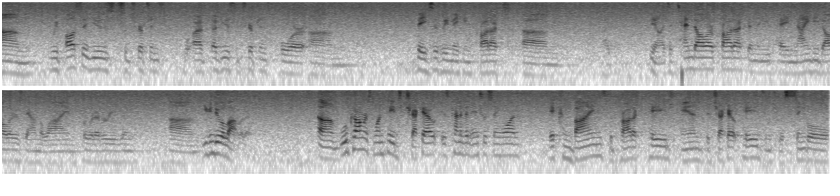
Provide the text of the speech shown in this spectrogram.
Um, we've also used subscriptions. I've, I've used subscriptions for um, basically making products, um, like, you know, it's a $10 product and then you pay $90 down the line for whatever reason. Um, you can do a lot with it. Um, WooCommerce one-page checkout is kind of an interesting one. It combines the product page and the checkout page into a single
